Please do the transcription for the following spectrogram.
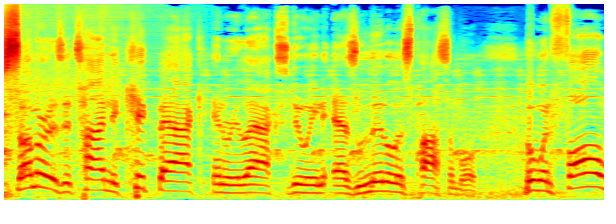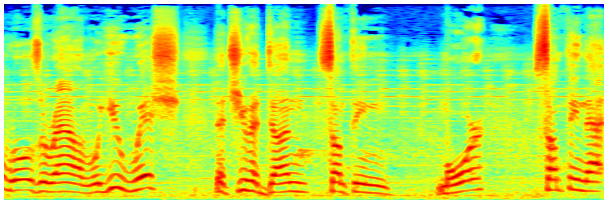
Summer is a time to kick back and relax doing as little as possible. But when fall rolls around, will you wish that you had done something more? Something that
